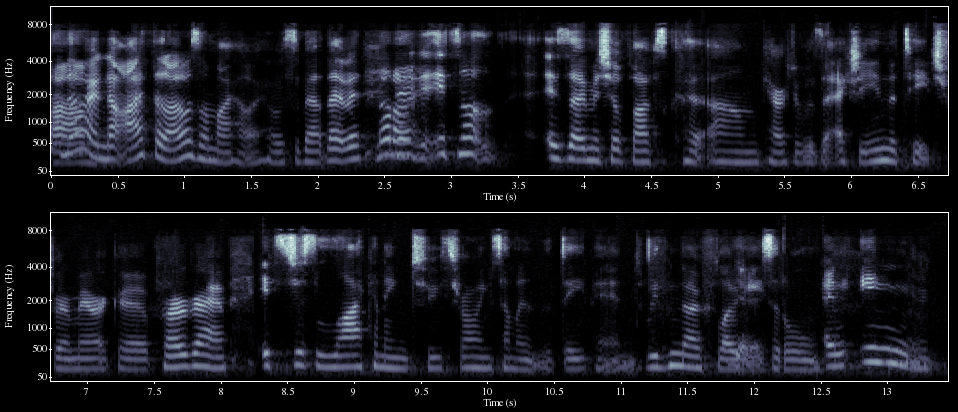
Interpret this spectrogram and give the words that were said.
no, Um, no, I thought I was on my high horse about that. But No, no. it's not as though Michelle Pfeiffer's um, character was actually in the Teach for America program. It's just likening to throwing someone in the deep end with no floaties at all. And in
